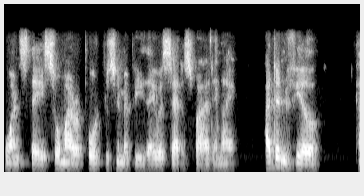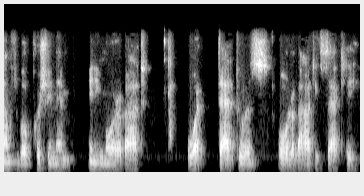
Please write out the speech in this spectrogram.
once they saw my report, presumably they were satisfied and I, I didn't feel comfortable pushing them anymore about what that was all about exactly.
